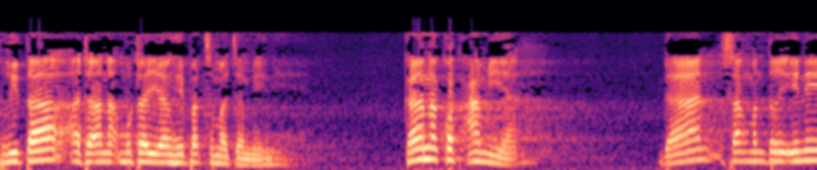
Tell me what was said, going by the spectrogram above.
berita ada anak muda yang hebat semacam ini. Karena kot amiyah. Dan sang menteri ini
